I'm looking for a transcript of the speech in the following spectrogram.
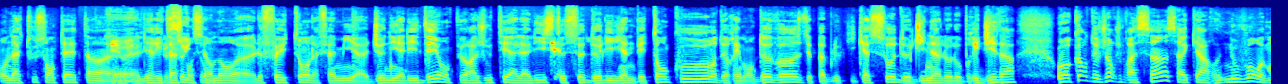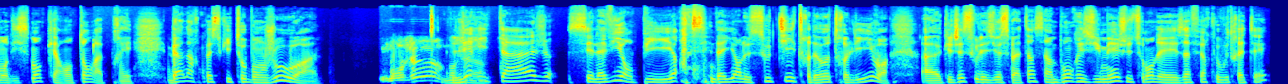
On a tous en tête hein, Eh ouais, euh, l'héritage concernant euh, le feuilleton, la famille euh, Johnny Hallyday. On peut rajouter à la liste ceux de Liliane Bettencourt, de Raymond DeVos, de Pablo Picasso, de Gina Lollobrigida, ou encore de Georges Brassens, avec un nouveau rebondissement 40 ans après. Bernard Pasquito, bonjour. Bonjour. Bonjour. L'héritage, c'est la vie en pire. C'est d'ailleurs le sous-titre de votre livre euh, que j'ai sous les yeux ce matin. C'est un bon résumé justement des affaires que vous traitez?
